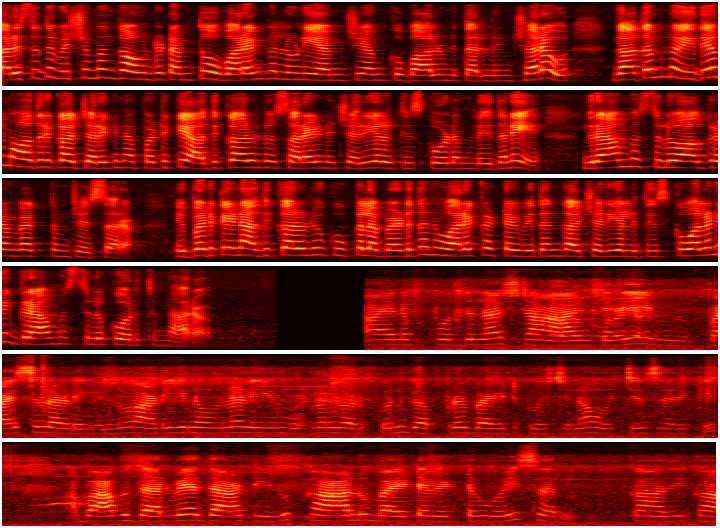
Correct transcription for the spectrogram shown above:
పరిస్థితి విషమంగా ఉండటంతో వరంగల్లోని ఎంజీఎం కు బాలుని తరలించారు. గతంలో ఇదే మాదిరిగా జరిగినప్పటికీ అధికారులు సరైన చర్యలు తీసుకోవడం లేదని గ్రామస్తులు ఆగ్రహం వ్యక్తం చేశారు. ఇప్పటికైనా అధికారులు కుక్కల బెడదను అరికట్టే విధంగా చర్యలు తీసుకోవాలని గ్రామస్తులు కోరుతున్నారు. ఆయన పొద్దున స్టా పైసలు అడిగిండు. అడిగిన వల్ల నేను ముఖం కడుక్కొని గప్పుడే బయటకు వచ్చిన. వచ్చేసరికి ఆ బాబు దర్వే దాటిండు. కాలు బయట పెట్టబోయి సర్ అది కా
